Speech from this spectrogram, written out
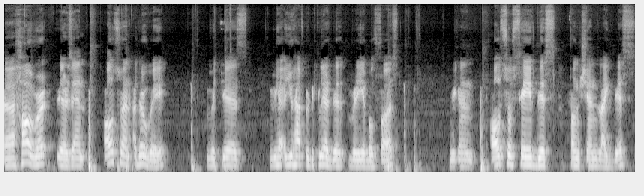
uh, however there's an also another way which is we ha you have to declare this variable first. We can also save this function like this.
